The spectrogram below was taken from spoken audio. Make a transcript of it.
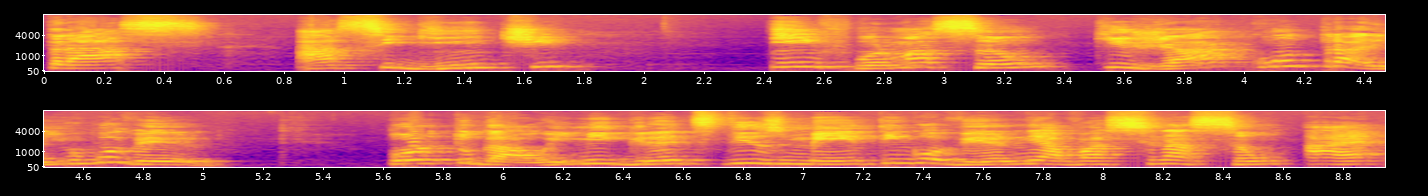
traz a seguinte informação que já contraria o governo. Portugal, imigrantes desmentem governo e a vacinação é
